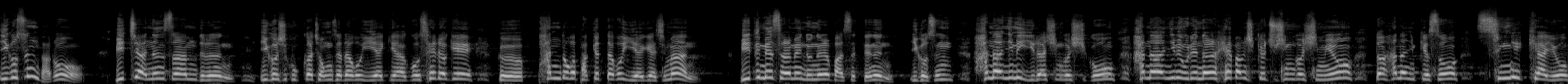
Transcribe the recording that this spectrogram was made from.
이것은 바로 믿지 않는 사람들은 이것이 국가 정세라고 이야기하고 세력의 그 판도가 바뀌었다고 이야기하지만 믿음의 사람의 눈으로 봤을 때는 이것은 하나님이 일하신 것이고 하나님이 우리나라를 해방시켜 주신 것이며 또 하나님께서 승리케 하여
